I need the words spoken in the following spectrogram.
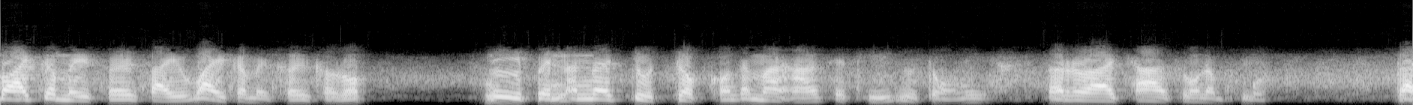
บายก็ไม่เคยใส่ไหว้ก็ไม่เคยเคารพ นี่เป็นอันจุดจบของธรรมหาเศรษฐีอยู่ตรงนี้พระราชาทรงลำพึงแต่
